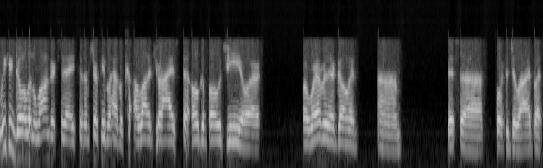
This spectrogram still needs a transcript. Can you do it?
we can go a little longer today because I'm sure people have a, a lot of drives to Okoboji or or wherever they're going um, this uh, Fourth of July. But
